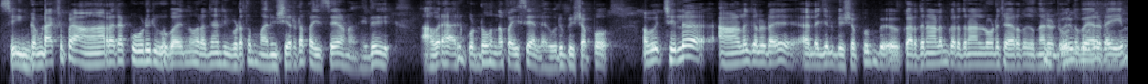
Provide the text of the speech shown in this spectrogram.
സി ഇൻകം ടാക്സ് ഇപ്പം ആറര കോടി രൂപ എന്ന് പറഞ്ഞാൽ ഇവിടുത്തെ മനുഷ്യരുടെ പൈസയാണ്. ഇത് അവരാരും കൊണ്ടുവന്ന പൈസയല്ല. ഒരു ബിഷപ്പോ അപ്പോൾ ചില ആളുകളുടെ അല്ലെങ്കിൽ ബിഷപ്പും കർദിനാളും കർദിനാളിനോട് ചേർന്ന് നിന്ന രണ്ടു മൂന്ന് പേരുടെയും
